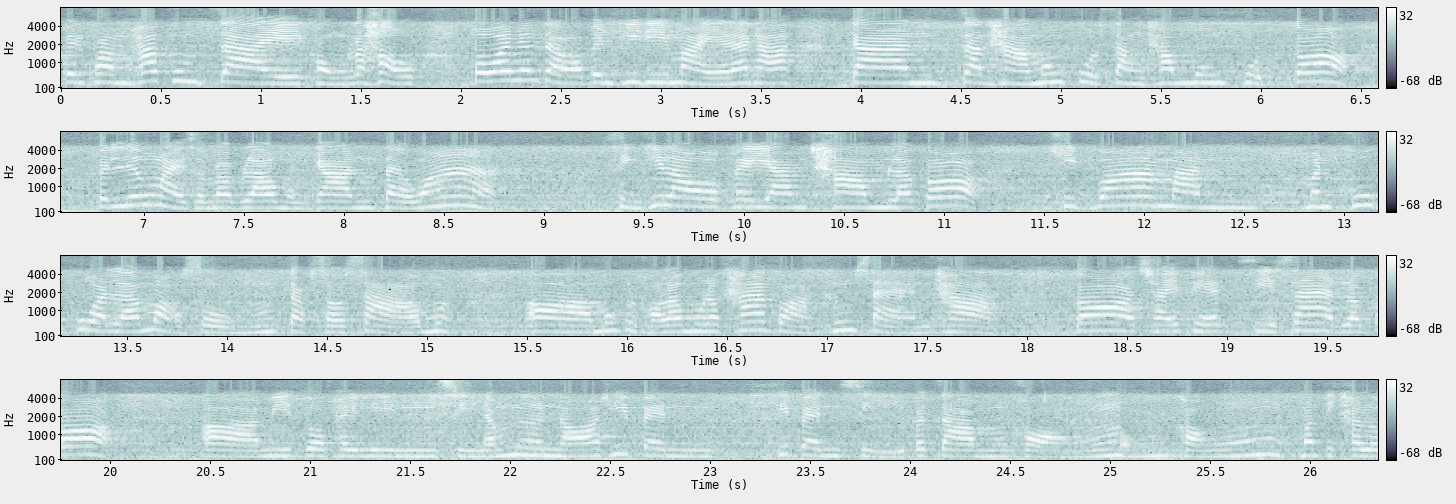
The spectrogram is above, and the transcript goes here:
เป็นความภาคภูมิใจของเรา เพราะว่าเนื่องจากเราเป็นพีดีใหม่นะคะ การจัดหามงกุฎสั่งทำมงกุฎก็เป็นเรื่องใหม่สำหรับเราเหมือนกัน แต่ว่า สิ่งที่เราพยายามทำแล้วก็คิดว่ามันมันคู่ควรและเหมาะสมกับสาวๆหมดเอ่อมงกุฎของเรามูลค่ากว่าครึ่งแสนค่ะ ก็ใช้เพชรซีแซดแล้วก็เอ่อมีตัวไพลินสีน้ำเงินเนาะที่เป็นที่เป็นสีประจำของของของมอนติคาโล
